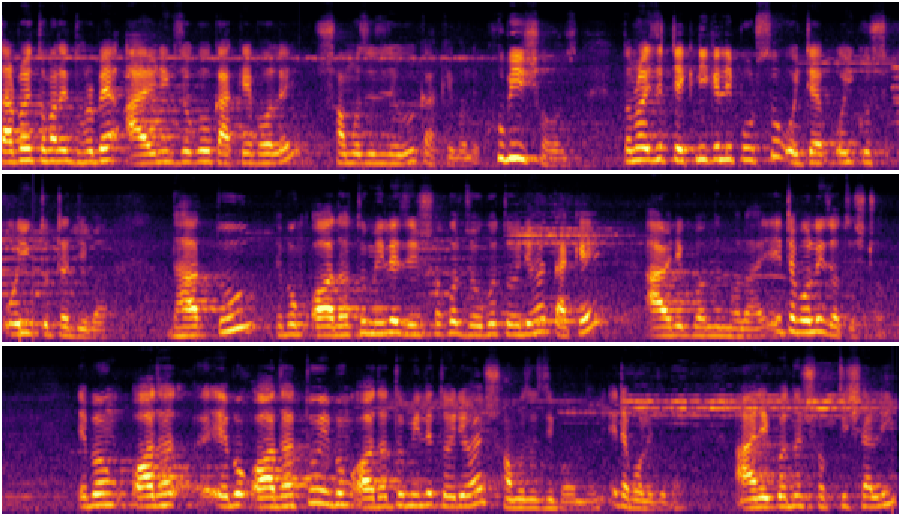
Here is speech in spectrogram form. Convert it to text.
তারপরে তোমাদের ধরবে আয়নিক যৌগ কাকে বলে? সমযোজী যৌগ কাকে বলে? খুবই সহজ। তোমরা ওই যে টেকনিক্যালি পড়ছো, ওইটা ওই ওই উত্তরটা দিবা। ধাতু এবং অধাতু মিলে যে সকল যৌগ তৈরি হয়, তাকে আয়নিক বন্ধন বলা হয়। এটা বলেই যথেষ্ট। এবং অধা, এবং অধাতু এবং অধাতু মিলে তৈরি হয় সমযোজী বন্ধন। এটা বলে দেবা। আয়নিক বন্ধন শক্তিশালী,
